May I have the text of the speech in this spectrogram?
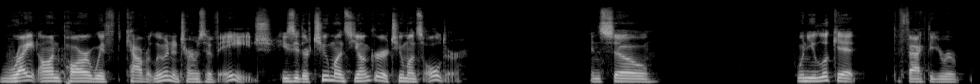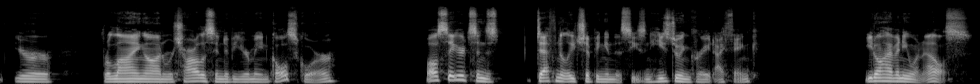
right on par with Calvert Lewin in terms of age. He's either two months younger or two months older. And so when you look at the fact that you're you're relying on Richarlison to be your main goal scorer, well, Sigurdsson's definitely chipping in this season. He's doing great, I think. You don't have anyone else.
